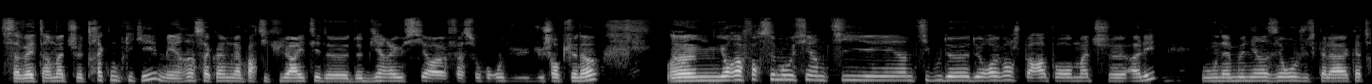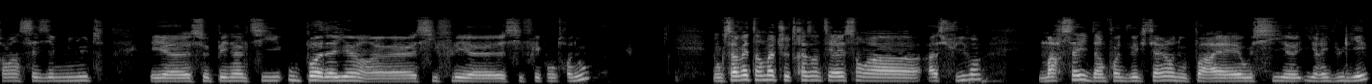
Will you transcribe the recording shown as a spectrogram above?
Ça va être un match très compliqué, mais Reims a quand même la particularité de, bien réussir euh, face au gros du, championnat. Euh, il y aura forcément aussi un petit, goût de, revanche par rapport au match euh, aller, où on a mené un 0 jusqu'à la 96e minute, et ce penalty, ou pas d'ailleurs, sifflé, sifflé contre nous. Donc ça va être un match très intéressant à suivre. Marseille, d'un point de vue extérieur, nous paraît aussi euh, irrégulier.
